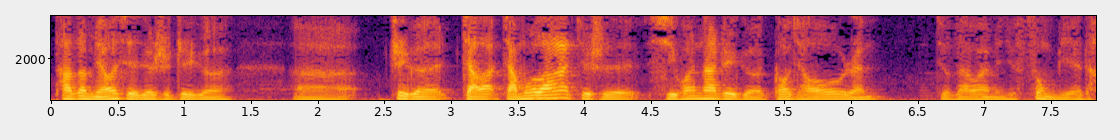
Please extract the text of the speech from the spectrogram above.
他的描写就是这个呃这个贾拉贾莫拉就是喜欢他这个高桥人，就在外面去送别他。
